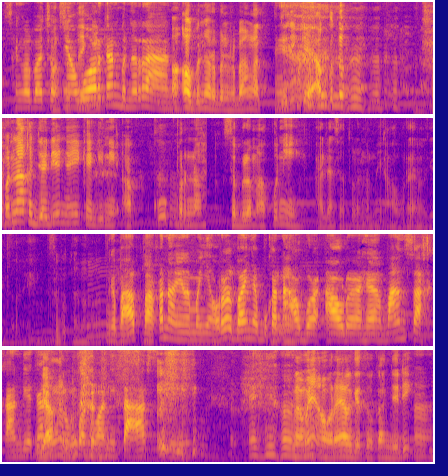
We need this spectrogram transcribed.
senggol bacoknya Maksudnya war gitu. kan beneran. Oh, oh benar benar banget. Jadi kayak aku tuh pernah kejadiannya kayak gini. Aku pernah sebelum aku nih ada satu namanya Aurel gitu. Eh, sebut nama nggak apa-apa. Kan yang namanya Aurel banyak bukan Aurel, Aurel yang mansah kan dia kan Jangan. perempuan wanita asli. namanya Aurel gitu kan jadi Ah.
